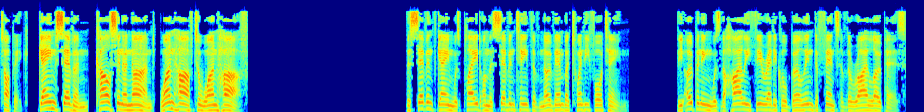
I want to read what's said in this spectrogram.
Topic Game 7, Carlsen Anand, one half to one half. The seventh game was played on 17 November 2014. The opening was the highly theoretical Berlin defense of the Ruy Lopez.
